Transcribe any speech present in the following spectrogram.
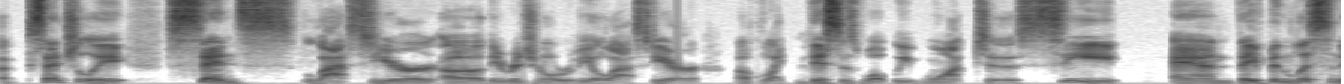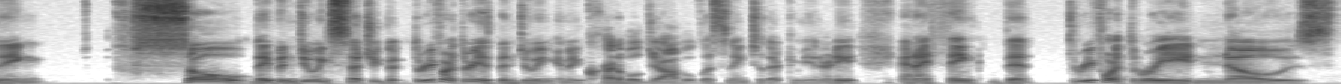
essentially since last year, uh, the original reveal last year of like this is what we want to see, and they've been listening. So they've been doing such a good. Three four three has been doing an incredible job of listening to their community, and I think that three four three knows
